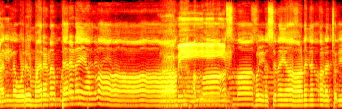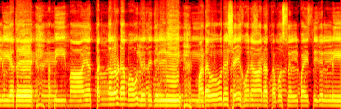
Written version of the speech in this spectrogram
നല്ല ഒരു മരണം തരണേ അല്ല അസ്മാഹുൽ ഹുസ്നയാണ് ഞങ്ങളെ ചൊല്ലിയത് ഹബീബായ തങ്ങളുടെ മൗലിദ് ചൊല്ലി മടവൂര് ശൈഖുനാന തവസ്സുൽ ബൈത്ത് ചൊല്ലി.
